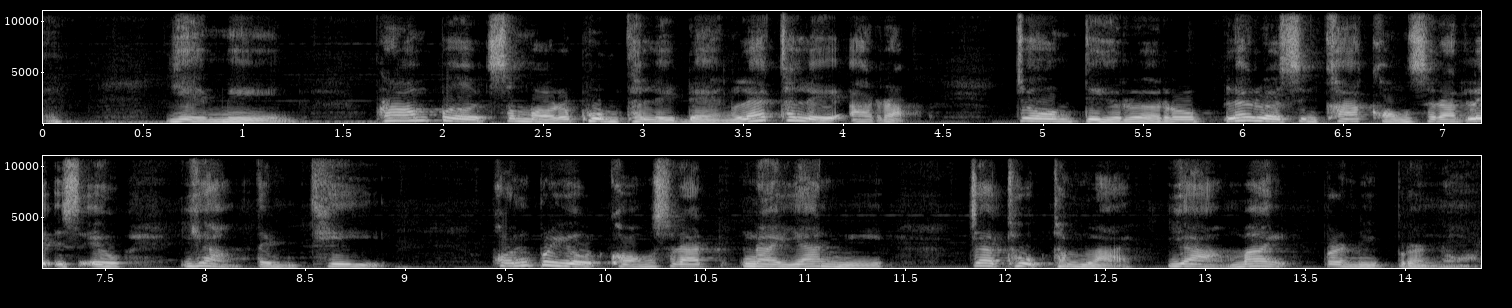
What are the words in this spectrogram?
ย เยเมน พร้อมเปิดสมรภูมิทะเลแดงและทะเลอาหรับ โจมตีเรือรบและเรือสินค้าของสหรัฐและอิสราเอลอย่างเต็มที่ ผลประโยชน์ของสหรัฐในย่านนี้จะถูกทำลายอย่างไม่ประนีประนอม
